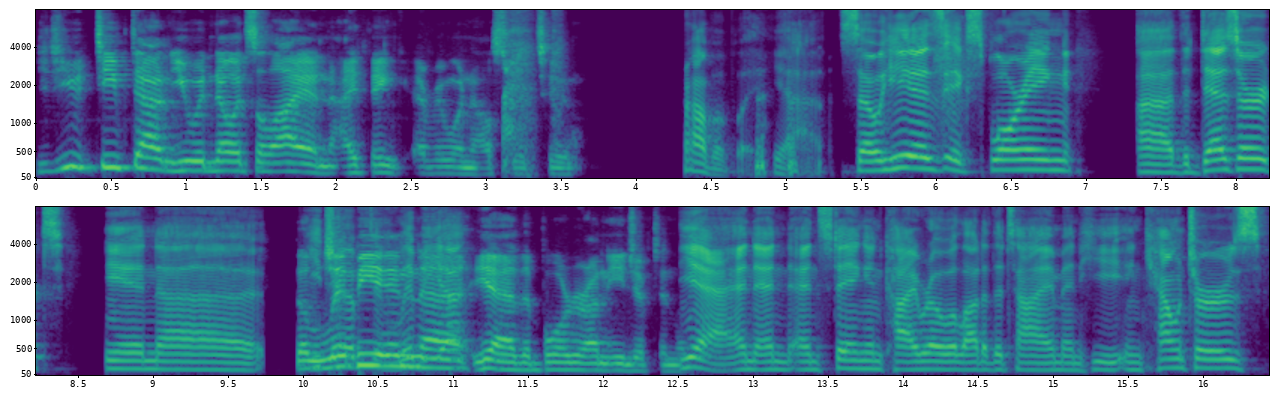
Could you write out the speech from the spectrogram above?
you deep down you would know it's a lie, and I think everyone else would too. Probably, yeah. so he is exploring uh, the desert in uh, the Egypt Libyan, Libya. uh, yeah, the border on Egypt and Libya. Yeah, and and and staying in Cairo a lot of the time, and he encounters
